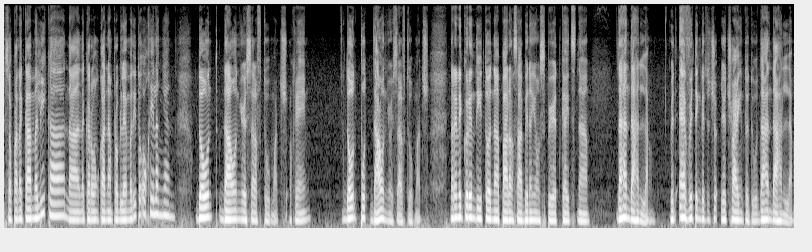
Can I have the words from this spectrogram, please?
So, pag nagkamali ka, na nagkaroon ka ng problema dito, okay lang yan. Don't down yourself too much, okay? Don't put down yourself too much. Narinig ko rin dito na parang sabi ng yung spirit guides na dahan-dahan lang with everything that you're trying to do, dahan-dahan lang.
